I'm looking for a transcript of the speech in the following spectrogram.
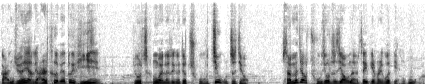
感觉呀，俩人特别对脾气，就成为了这个叫处旧之交。什么叫处旧之交呢？这地方有个典故啊，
